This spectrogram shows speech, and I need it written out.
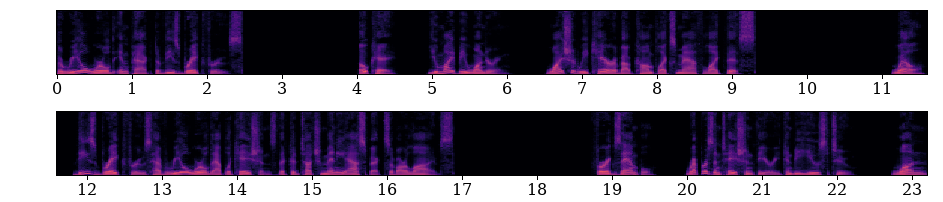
The Real-World Impact of These Breakthroughs Okay, you might be wondering, why should we care about complex math like this? Well, these breakthroughs have real-world applications that could touch many aspects of our lives. For example, representation theory can be used to 1.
